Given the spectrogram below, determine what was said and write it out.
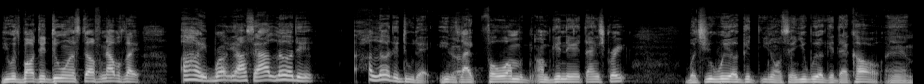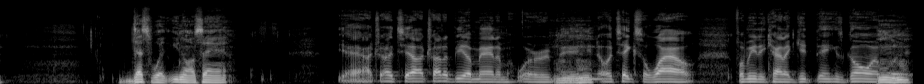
You was about to do and stuff, and I was like, all right, bro. I said, I love it. I love to do that. He was like, four, I'm I'm getting everything straight. But you will get, you know what I'm saying, you will get that call. And that's what, you know what I'm saying? Yeah, I try to tell. I try to be a man of my word, man. Mm-hmm. You know, it takes a while for me to kind of get things going, but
